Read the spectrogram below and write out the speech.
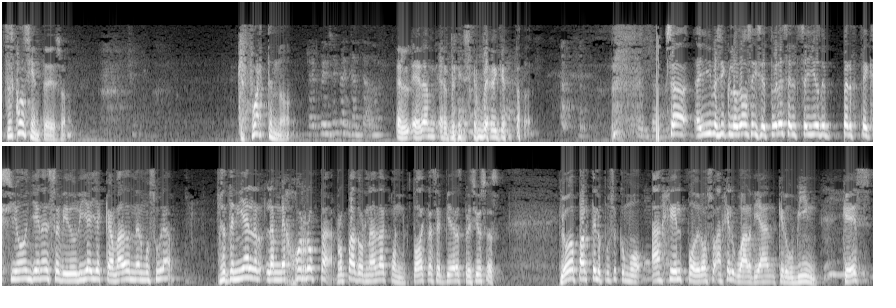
¿Estás consciente de eso? Qué fuerte, ¿no? El príncipe encantador. El, era el príncipe encantador. O sea, ahí versículo 12 dice, tú eres el sello de perfección llena de sabiduría y acabado en hermosura. O sea, tenía la, mejor ropa, ropa adornada con toda clase de piedras preciosas. Luego aparte lo puso como ángel poderoso, ángel guardián, querubín, que es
